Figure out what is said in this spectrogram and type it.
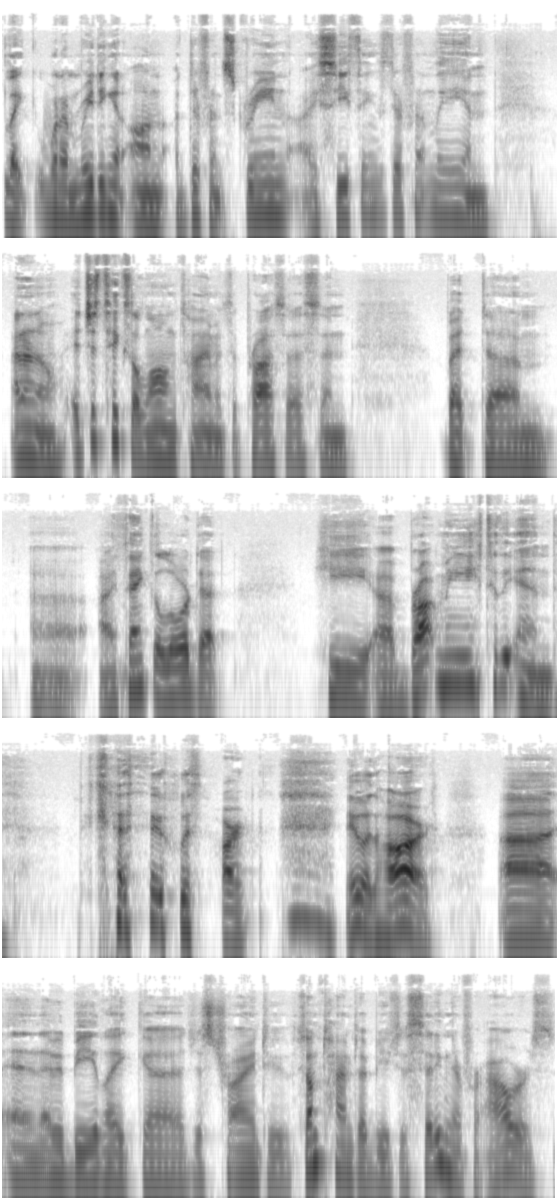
like when I'm reading it on a different screen, I see things differently, and I don't know. It just takes a long time. It's a process, and but um, uh, I thank the Lord that He uh, brought me to the end because it was hard. It was hard. Uh, and it would be like uh, just trying to. Sometimes I'd be just sitting there for hours,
